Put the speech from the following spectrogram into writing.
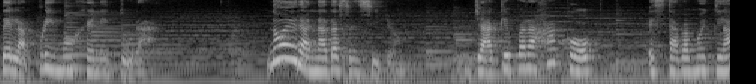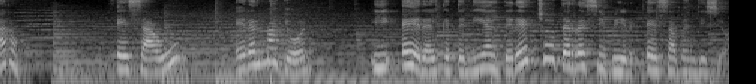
de la primogenitura. No era nada sencillo, ya que para Jacob estaba muy claro. Esaú era el mayor y era el que tenía el derecho de recibir esa bendición.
